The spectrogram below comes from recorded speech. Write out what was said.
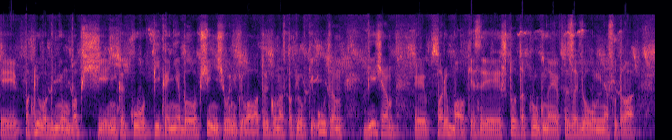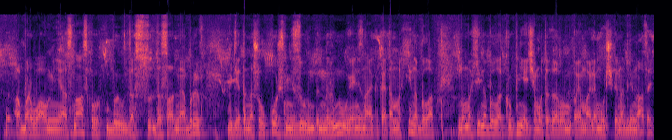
И поклевок днем вообще никакого пика не было, вообще ничего не клювало. Только у нас поклевки утром, вечером э, по рыбалке. Э, Что-то крупное завел у меня с утра, оборвал меня снастку, был дос- досадный обрыв, где-то нашел корж внизу, нырнул, я не знаю, какая там махина была, но махина была крупнее, чем вот этого мы поймали амурчика на 12.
